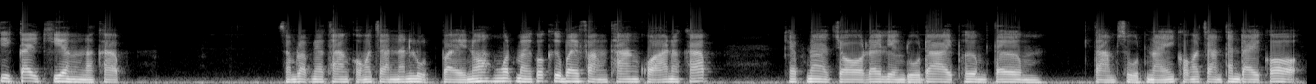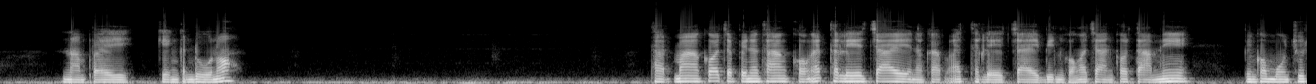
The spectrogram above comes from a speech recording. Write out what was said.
ที่ใกล้เคียงนะครับสำหรับแนวทางของอาจารย์นั้นหลุดไปเนาะงวดใหม่ก็คือใบฝั่งทางขวานะครับ แคปหน้าจอได้เรียงดูได้เพิ่มเติม ตามสูตรไหนของอาจารย์ท่านใดก็นำไปเก่งกันดูเนาะถัดมาก็จะเป็นแนวทางของแอดทะเลใจนะครับแอดทะเลใจบินของอาจารย์ก็ตามนี้ เป็นข้อมูลชุด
